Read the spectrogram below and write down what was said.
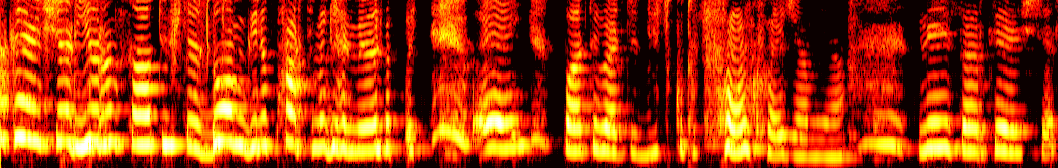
Arkadaşlar yarın saat 3'te doğum günü partime gelmeyi unutmayın. Ey, parti vereceğiz. Disco topu falan koyacağım ya. Neyse arkadaşlar.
